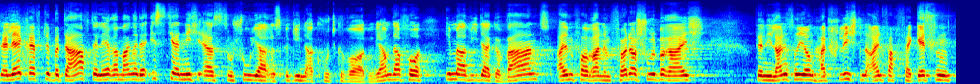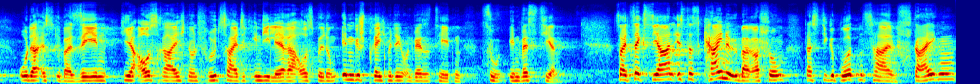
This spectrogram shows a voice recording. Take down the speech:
Der Lehrkräftebedarf, der Lehrermangel der ist ja nicht erst zum Schuljahresbeginn akut geworden. Wir haben davor immer wieder gewarnt, allem voran im Förderschulbereich. Denn die Landesregierung hat schlicht und einfach vergessen oder es übersehen, hier ausreichend und frühzeitig in die Lehrerausbildung im Gespräch mit den Universitäten zu investieren. Seit sechs Jahren ist es keine Überraschung, dass die Geburtenzahlen steigen,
